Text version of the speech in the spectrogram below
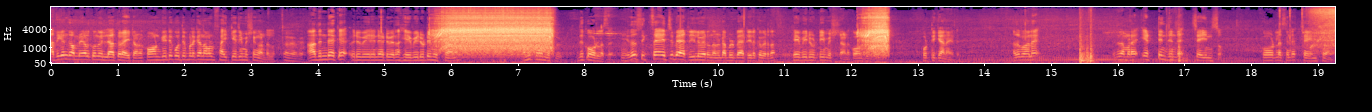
അധികം കമ്പനികൾക്കൊന്നും ഇല്ലാത്തൊരു ഐറ്റമാണ് കോൺക്രീറ്റ് കുത്തിപ്പൊളിക്കാൻ നമ്മൾ ഫൈവ് കെ ജി മെഷീൻ കണ്ടല്ലോ. അതെ അതെ. അതിന്റെയൊക്കെ ഒരു വേരിയന്റ് ആയിട്ട് വരുന്ന ഹെവി ഡ്യൂട്ടി മെഷീനാണ് ഇത് കോർലെസ് ഇത് സിക്സ് എച്ച് ബാറ്ററിയിൽ വരുന്നതാണ്. ഡബിൾ ബാറ്ററിയിലൊക്കെ വരുന്ന ഹെവി ഡ്യൂട്ടി മെഷീനാണ് കോൺക്രീറ്റ് പൊട്ടിക്കാനായിട്ട്. അതുപോലെ ഇത് നമ്മുടെ എട്ട് ഇഞ്ചിന്റെ ചെയിൻസും കോഡ്ലെസിന്റെ ചെയിൻസും ആണ്.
